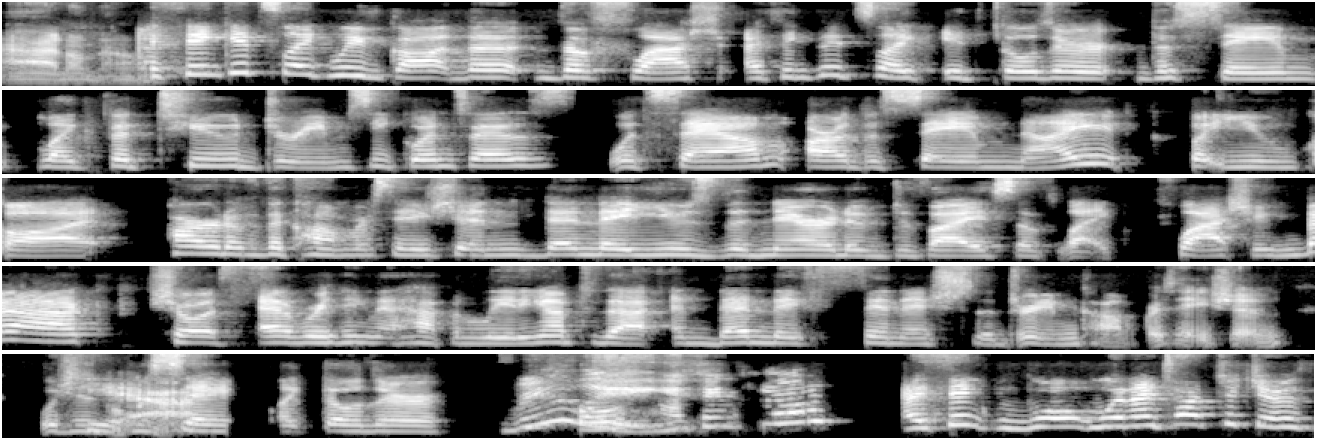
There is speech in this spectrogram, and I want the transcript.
I don't know. I think it's like we've got the the flash. I think it's like it. Those are the same. Like the two dream sequences with Sam are the same night, but you've got part of the conversation. Then they use the narrative device of like flashing back, show us everything that happened leading up to that, and then they finish the dream conversation, which is the Yeah. same. Like those are. Really? Both You think so? I think. Well, when I talked to jo-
